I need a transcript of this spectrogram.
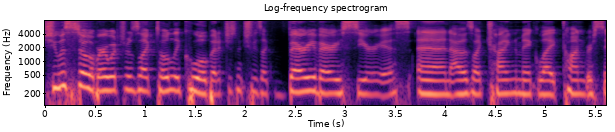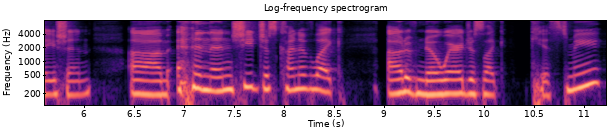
she was sober, which was like totally cool, but it just meant she was like very, very serious. And I was like trying to make light conversation. Um, and then she just kind of like out of nowhere just like kissed me.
